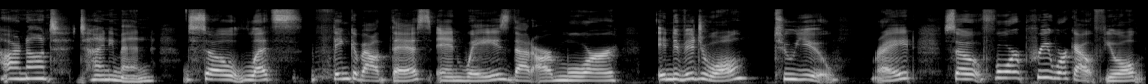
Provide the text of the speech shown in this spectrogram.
are not tiny men. So let's think about this in ways that are more individual to you, right? So, for pre workout fuel,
